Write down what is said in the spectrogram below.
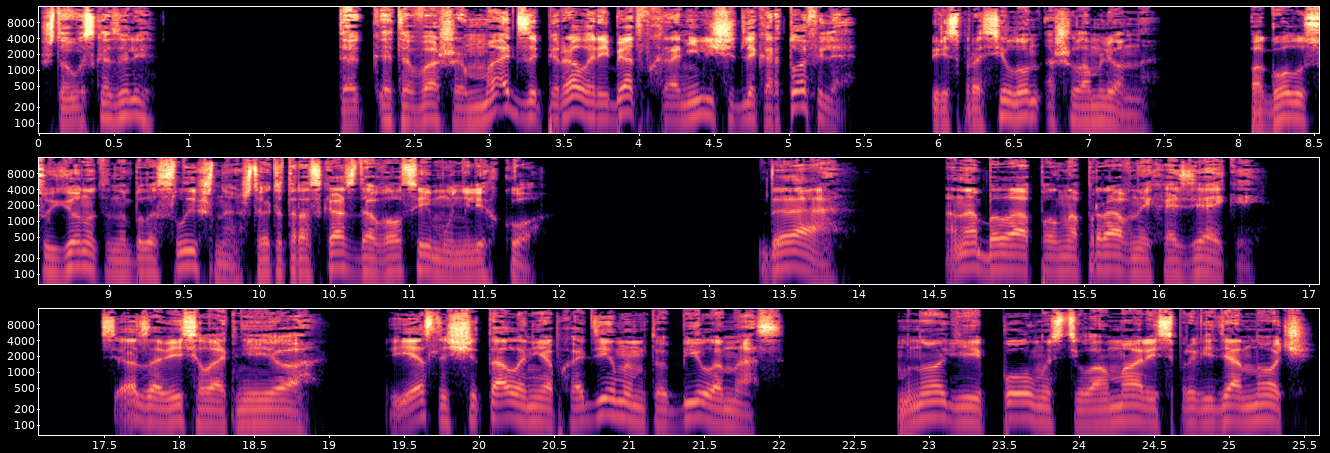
«Что вы сказали?» «Так это ваша мать запирала ребят в хранилище для картофеля?» переспросил он ошеломленно. По голосу Йонатана было слышно, что этот рассказ давался ему нелегко. Да, она была полноправной хозяйкой. Все зависело от нее. Если считала необходимым, то била нас. Многие полностью ломались, проведя ночь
